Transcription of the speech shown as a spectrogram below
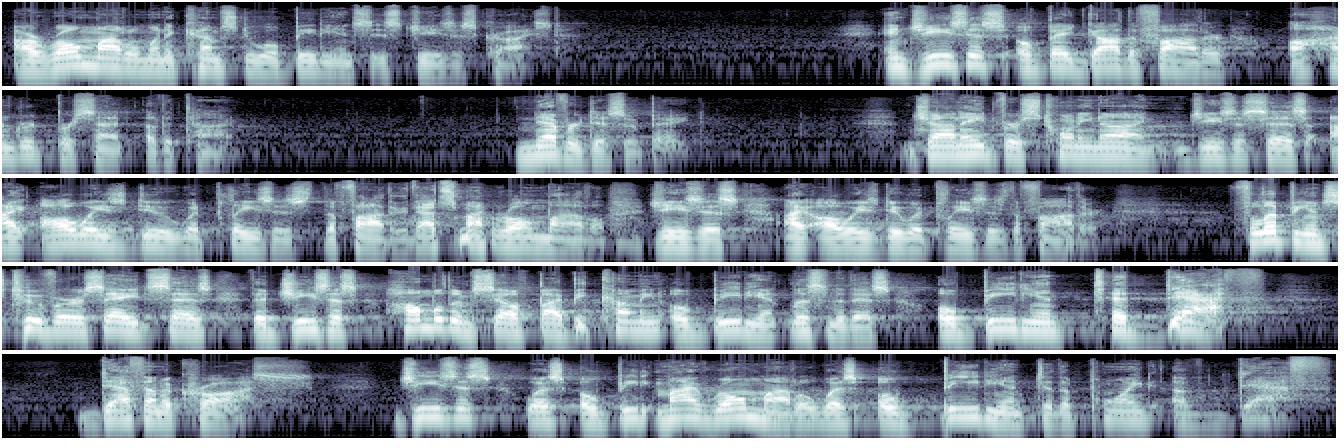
our role model when it comes to obedience is Jesus Christ. And Jesus obeyed God the Father 100% of the time, never disobeyed. John 8, verse 29, Jesus says, I always do what pleases the Father. That's my role model. Jesus, I always do what pleases the Father. Philippians 2, verse 8 says that Jesus humbled himself by becoming obedient. Listen to this obedient to death, death on a cross. Jesus was obedient. My role model was obedient to the point of death.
